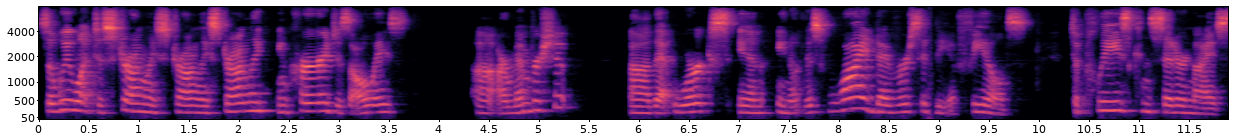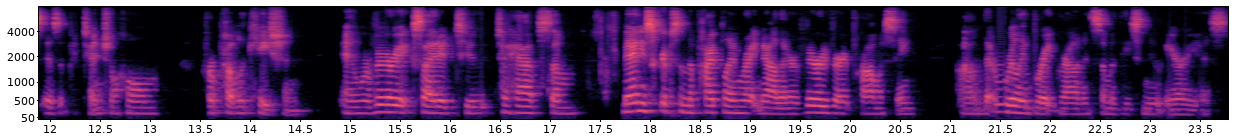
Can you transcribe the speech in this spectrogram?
So we want to strongly, strongly, strongly encourage, as always, uh, our membership uh, that works in you know this wide diversity of fields to please consider NAIS as a potential home for publication. And we're very excited to, to have some manuscripts in the pipeline right now that are very, very promising, um, that really break ground in some of these new areas.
